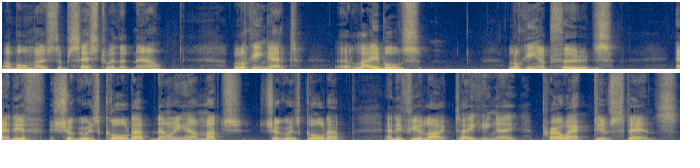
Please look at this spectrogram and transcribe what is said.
I'm almost obsessed with it now, looking at uh, labels, looking at foods, and if sugar is called up, knowing how much sugar is called up, and if you like, taking a proactive stance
